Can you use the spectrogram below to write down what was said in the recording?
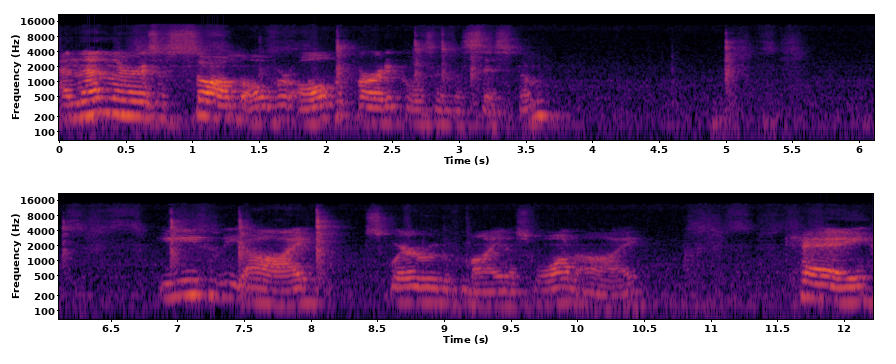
And then there is a sum over all the particles in the system. E to the i, square root of minus 1i, k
